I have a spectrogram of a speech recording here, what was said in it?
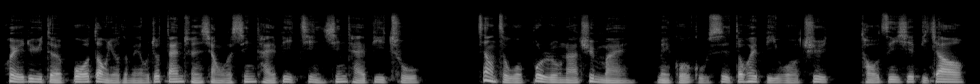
汇率的波动，有的没有，我就单纯想我新台币进，新台币出，这样子我不如拿去买美国股市，都会比我去投资一些比较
